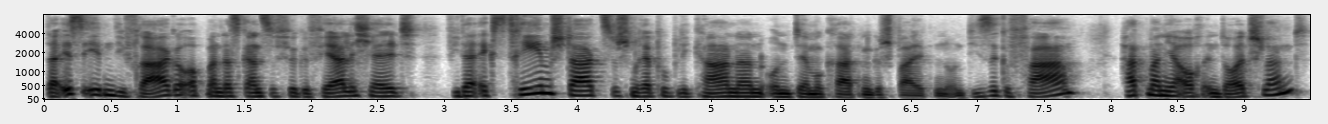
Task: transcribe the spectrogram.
Da ist eben die Frage, ob man das Ganze für gefährlich hält, wieder extrem stark zwischen Republikanern und Demokraten gespalten. Und diese Gefahr hat man ja auch in Deutschland,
